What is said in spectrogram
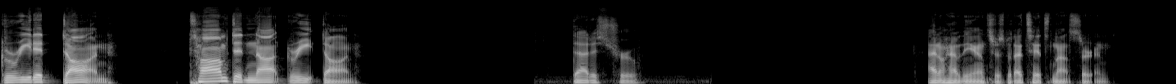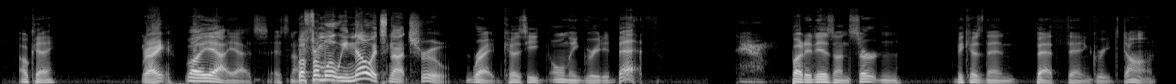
greeted Don. Tom did not greet Don. That is true. I don't have the answers, but I'd say it's not certain. Okay. Right? Well, yeah, yeah. It's it's not. But from what we know, it's not true. right, because he only greeted Beth. Damn. But it is uncertain because then Beth then greets Don.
